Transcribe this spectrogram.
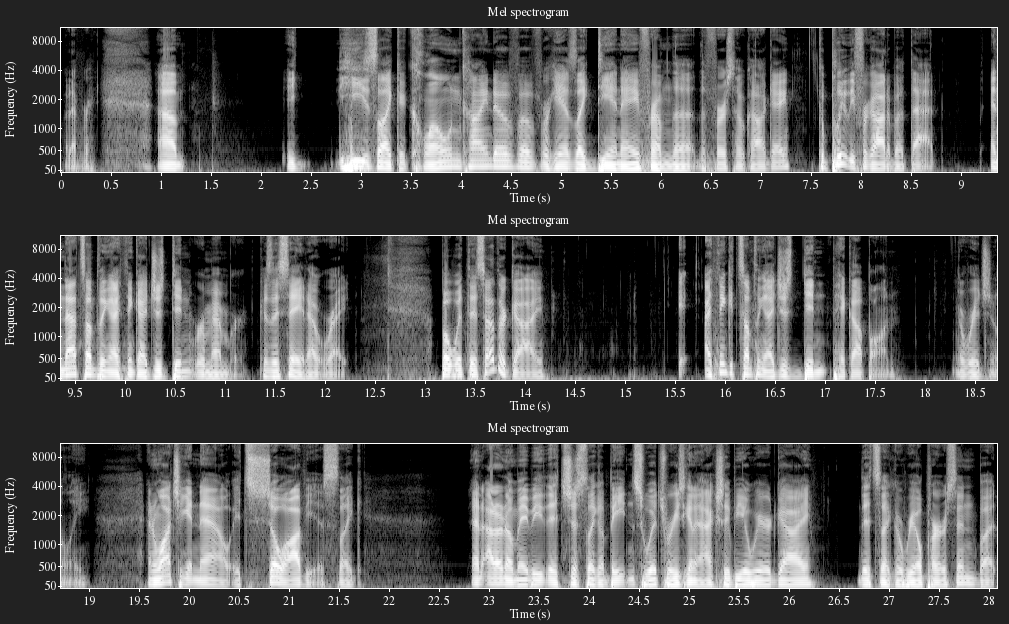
whatever. Um, he, he's like a clone kind of of, or he has like DNA from the the first Hokage. Completely forgot about that. And that's something I think I just didn't remember because they say it outright. But with this other guy, I think it's something I just didn't pick up on originally. And watching it now, it's so obvious. Like, and I don't know, maybe it's just like a bait and switch where he's going to actually be a weird guy that's like a real person, but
